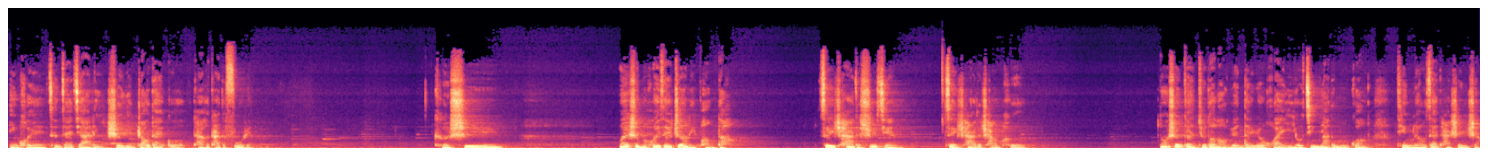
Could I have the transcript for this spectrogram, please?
应辉曾在家里设宴招待过他和他的夫人。可是，为什么会在这里碰到？最差的时间，最差的场合。诺生感觉到老袁等人怀疑又惊讶的目光停留在他身上，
